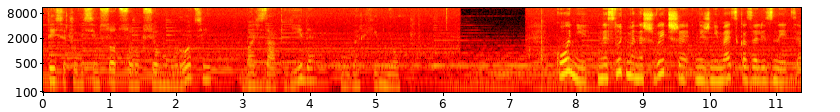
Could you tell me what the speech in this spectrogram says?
В 1847 році Бальзак їде у Верхівню. Коні несуть мене швидше, ніж німецька залізниця,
